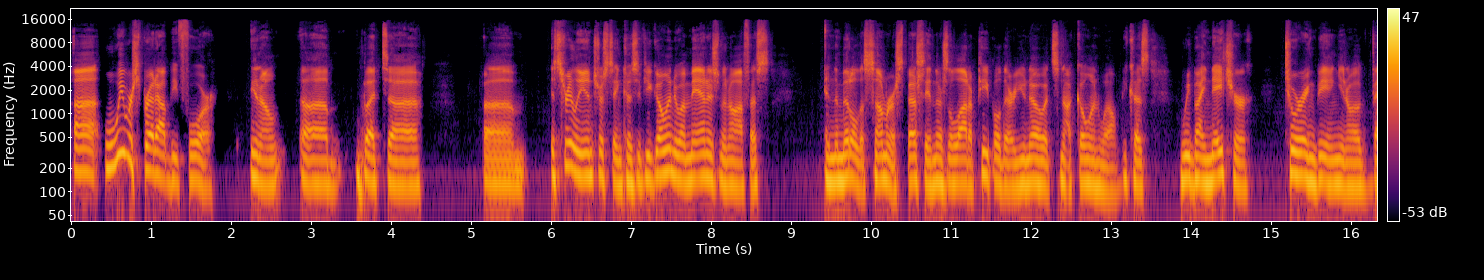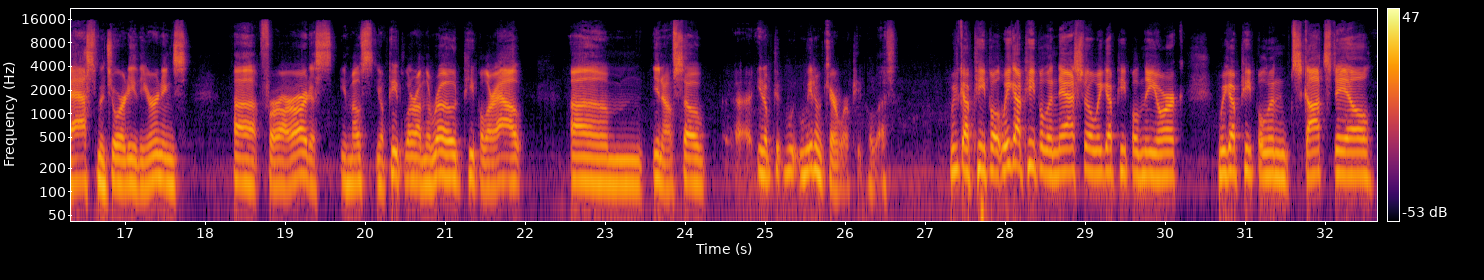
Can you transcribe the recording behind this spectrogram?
Uh, well, we were spread out before, you know, uh, but uh, um, it's really interesting because if you go into a management office in the middle of the summer, especially, and there's a lot of people there, you know it's not going well because we, by nature, touring being, you know, a vast majority of the earnings uh, for our artists. You know, most you know people are on the road, people are out. Um, you know, so uh, you know p- we don't care where people live. We've got people. We got people in Nashville. We got people in New York. We got people in Scottsdale.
